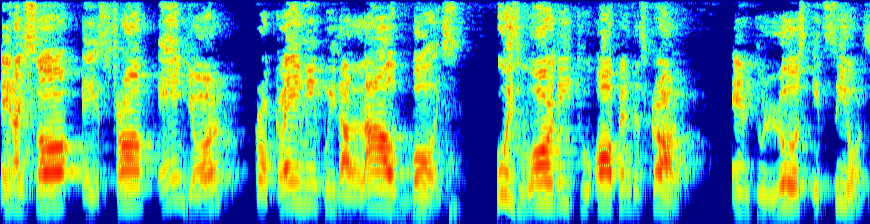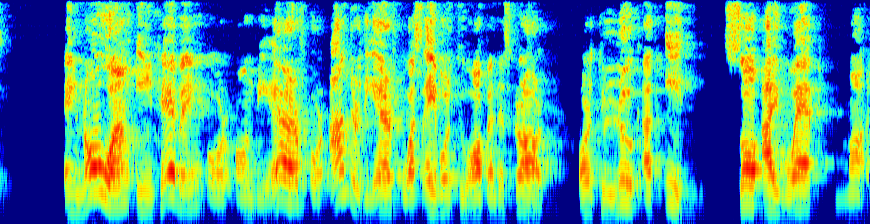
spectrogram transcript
Then I saw a strong angel proclaiming with a loud voice, Who is worthy to open the scroll and to loose its seals? And no one in heaven or on the earth or under the earth was able to open the scroll or to look at it. So I wept much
